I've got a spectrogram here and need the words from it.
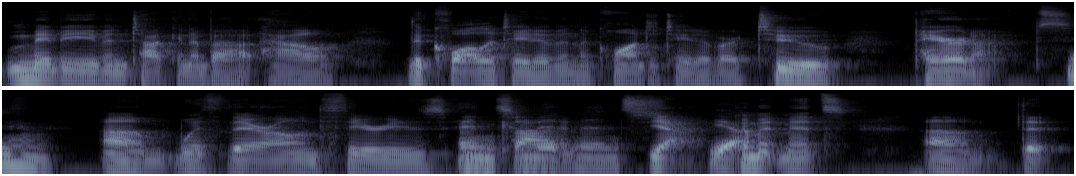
maybe even talking about how the qualitative and the quantitative are two paradigms Mhm. um, with their own theories And inside. commitments. Yeah, Yeah. commitments. Um, that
